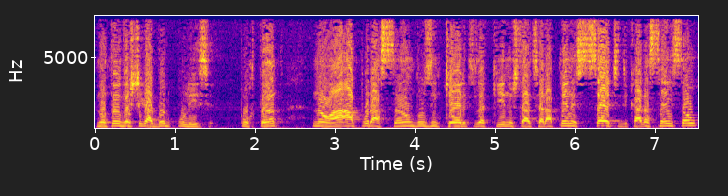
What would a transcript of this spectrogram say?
não tem o investigador de polícia. Portanto, não há apuração dos inquéritos aqui no estado do Ceará. Apenas sete de cada cem são,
